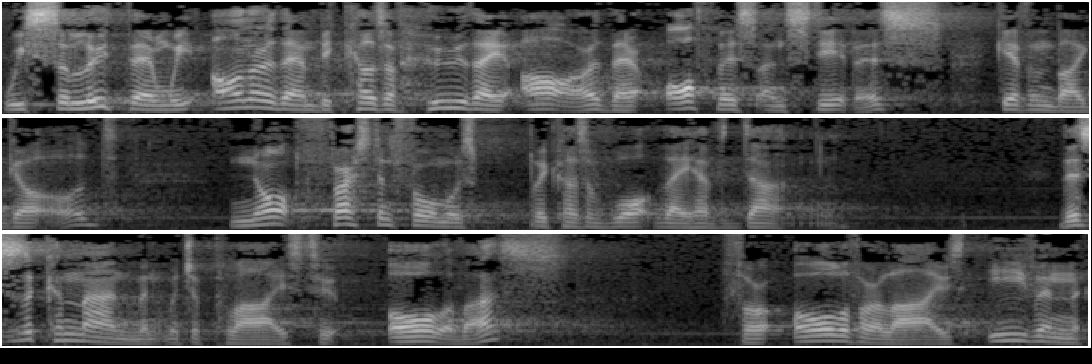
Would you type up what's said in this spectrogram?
we salute them, we honor them because of who they are, their office and status given by God, not first and foremost because of what they have done. This is a commandment which applies to all of us for all of our lives, even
